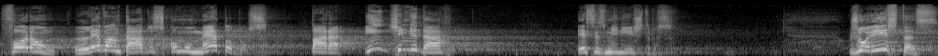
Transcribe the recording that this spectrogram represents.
foram levantados como métodos para intimidar esses ministros. Juristas,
